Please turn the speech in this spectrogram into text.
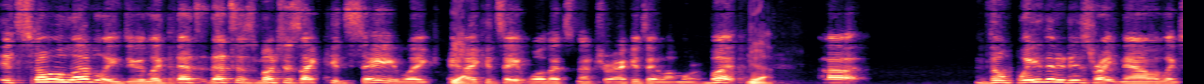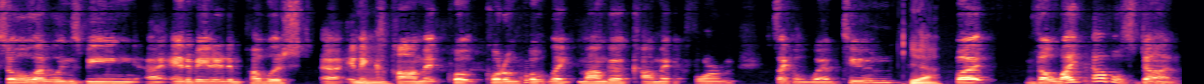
it's so leveling, dude. Like that's that's as much as I could say. Like, Yeah. I could say, well, that's not true. I could say a lot more, but yeah, uh, the way that it is right now, like solo leveling's being uh, animated and published uh, in a Mhm. comic quote quote unquote like manga comic form. It's like a webtoon, yeah, but the light novel's done.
